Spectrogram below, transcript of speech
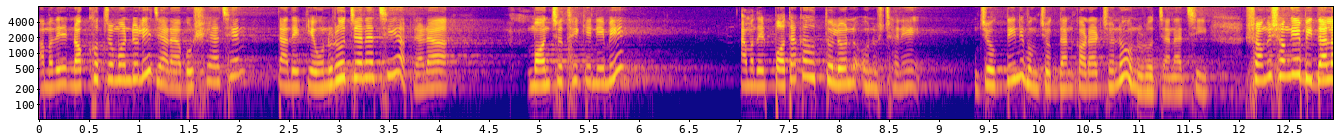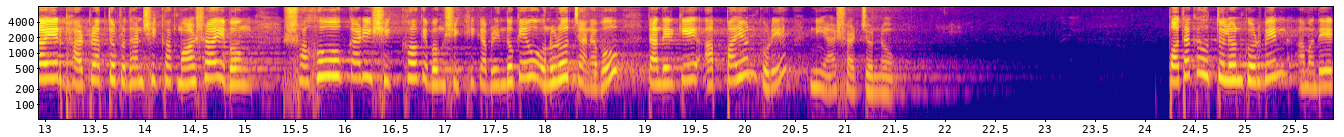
আমাদের নক্ষত্রমণ্ডলী যারা বসে আছেন তাদেরকে অনুরোধ জানাচ্ছি, আপনারা মঞ্চ থেকে নেমে আমাদের পতাকা উত্তোলন অনুষ্ঠানে যোগ দিন এবং যোগদান করার জন্য অনুরোধ জানাচ্ছি। সঙ্গে সঙ্গে বিদ্যালয়ের ভারপ্রাপ্ত প্রধান শিক্ষক মহাশয় এবং সহকারী শিক্ষক এবং শিক্ষিকাবৃন্দকেও অনুরোধ জানাব তাদেরকে আপ্যায়ন করে নিয়ে আসার জন্য। পতাকা উত্তোলন করবেন আমাদের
